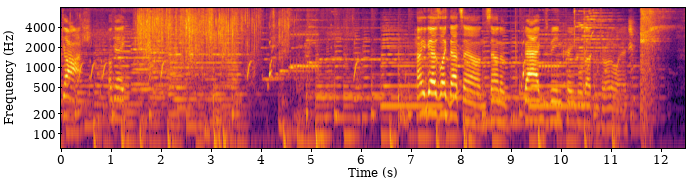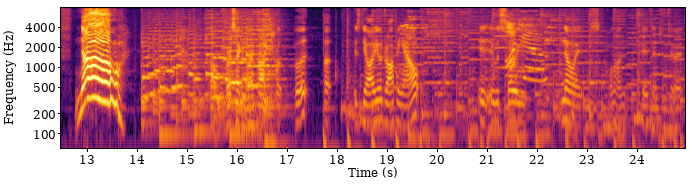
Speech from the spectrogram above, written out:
gosh. Okay. How you guys like that sound? The sound of bags being crinkled up and thrown away. No! A second there I thought, uh, what? Uh, is the audio dropping out? It, it was slowing. No, wait. just hold on. Pay attention to it.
